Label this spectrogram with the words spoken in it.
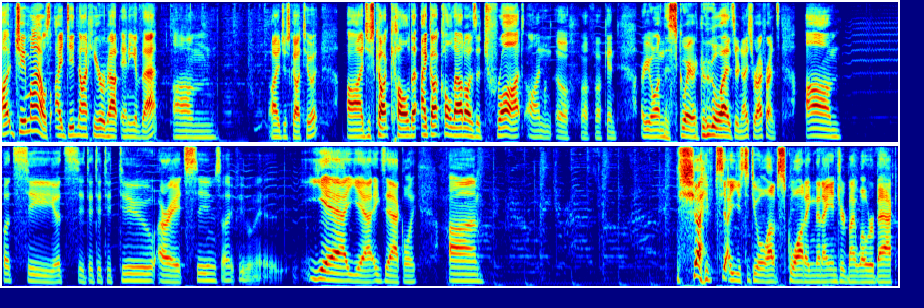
Uh, Jay Miles. I did not hear about any of that. Um, I just got to it. Uh, I just got called. I got called out as a trot on. Oh, oh fucking. Are you on the square? Googleizer. Nice reference. Um, let's see. Let's see. Do, do, do, do. All right. Seems like people. Yeah. Yeah. Exactly. Um. I, I used to do a lot of squatting, then I injured my lower back.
